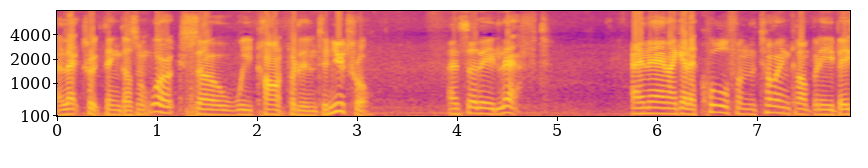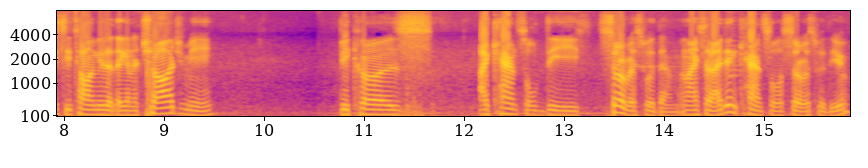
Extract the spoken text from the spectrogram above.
electric thing doesn't work, so we can't put it into neutral. And so they left and then I get a call from the towing company basically telling me that they're going to charge me because I canceled the service with them. And I said, I didn't cancel a service with you.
